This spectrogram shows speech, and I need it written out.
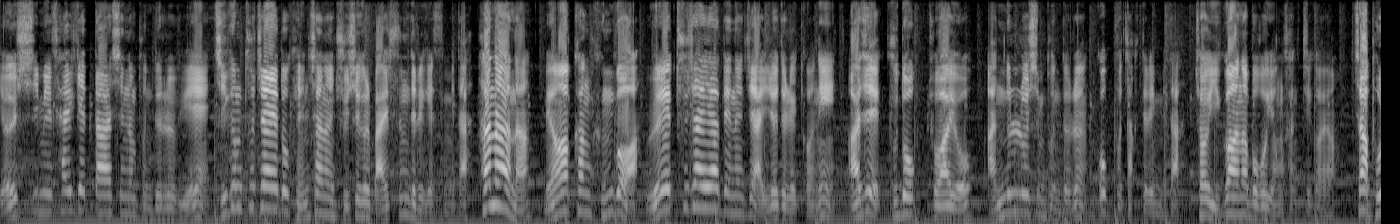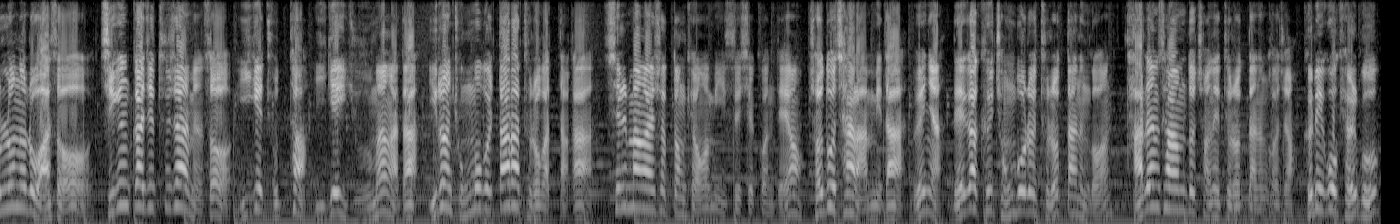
열심히 살겠다 하시는 분들을 위해 지금 투자해도 괜찮은 주식을 말씀드리겠습니다. 하나하나 명확한 근거와 왜 투자해야 되는지 알려드릴 거니 아직 구독, 좋아요 안 누르신 분들은 꼭 부탁드립니다. 저 이거 하나 보고 영상 찍어요. 자 본론으로 와서 지금까지 투자 하면서 이게 좋다, 이게 유망하다 이런 종목을 따라 들어갔다가 실망하셨던 경험이 있으실 건데요. 저도 잘 압니다. 왜냐? 내가 그 정보를 들었다는 건 다른 사람도 전해 들었다는 거죠. 그리고 결국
